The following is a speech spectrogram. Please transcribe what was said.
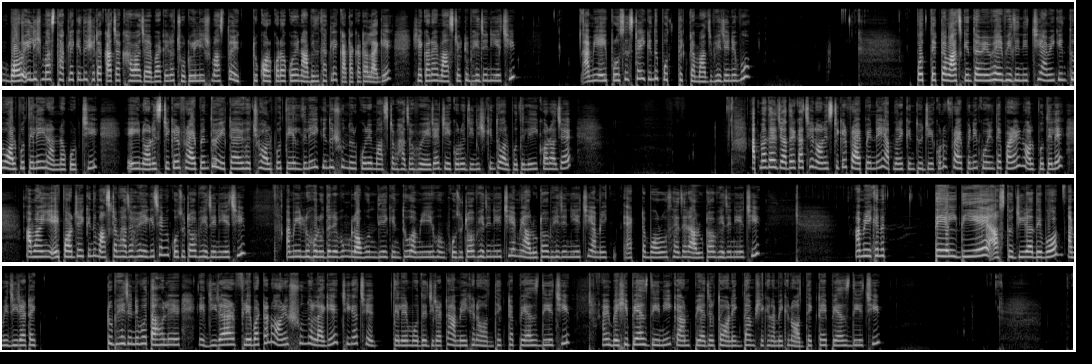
বড় ইলিশ মাছ থাকলে কিন্তু সেটা কাঁচা খাওয়া যায় বাট এটা ছোটো ইলিশ মাছ তো একটু কড়কড়া করে না ভেজে থাকলে কাটা কাটা লাগে, সেখানে মাছটা একটু ভেজে নিয়েছি। আমি এই প্রসেসটাই কিন্তু প্রত্যেকটা মাছ ভেজে নেব। প্রত্যেকটা মাছ কিন্তু আমি এভাবে ভেজে নিচ্ছি। আমি কিন্তু অল্প তেলেই রান্না করছি। এই ননস্টিকের ফ্রাই প্যান তো এটাই হচ্ছে অল্প তেল দিলেই কিন্তু সুন্দর করে মাছটা ভাজা হয়ে যায়। যে কোনো জিনিস কিন্তু অল্প তেলেই করা যায়। আপনাদের, যাদের কাছে ননস্টিকের ফ্রাই প্যান নেই, আপনারা কিন্তু যে কোনো ফ্রাই প্যানে করে নিতে পারেন অল্প তেলে। আমার এই পর্যায়ে কিন্তু মাছটা ভাজা হয়ে গেছে। আমি কচুটাও ভেজে নিয়েছি। আমি হলুদের এবং লবণ দিয়ে কিন্তু আমি কচুটাও ভেজে নিয়েছি, আমি আলুটাও ভেজে নিয়েছি, আমি একটা বড় সাইজের আলুটাও ভেজে নিয়েছি। আমি এখানে তেল দিয়ে আস্ত জিরা দেব, আমি জিরাটা একটু ভেজে নেব তাহলে এই জিরার ফ্লেভারটা না অনেক সুন্দর লাগে, ঠিক আছে? তেলের মধ্যে জিরাটা আমি এখানে অর্ধেকটা পেঁয়াজ দিয়েছি। আমি বেশি পেঁয়াজ দিইনি, কারণ পেঁয়াজের তো অনেক দাম, সেখানে আমি এখানে অর্ধেকটাই পেঁয়াজ দিয়েছি।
